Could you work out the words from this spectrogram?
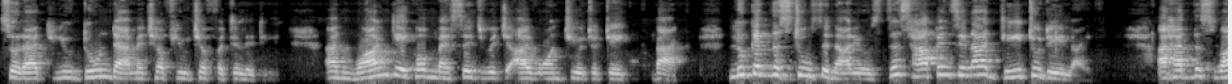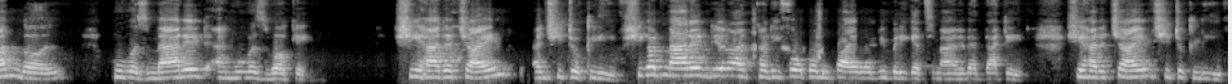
so that you don't damage her future fertility. And one take home message which I want you to take back look at these two scenarios. This happens in our day to day life. I had this one girl who was married and who was working she had a child and she took leave. She got married, you know, at 34, 35. Everybody gets married at that age. She had a child, she took leave.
